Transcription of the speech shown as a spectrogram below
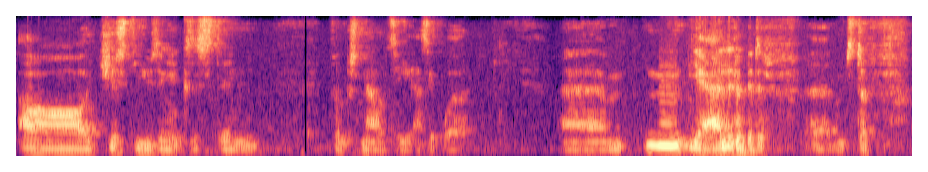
are just using existing functionality, as it were. Um, mm, yeah, a little bit of um, stuff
